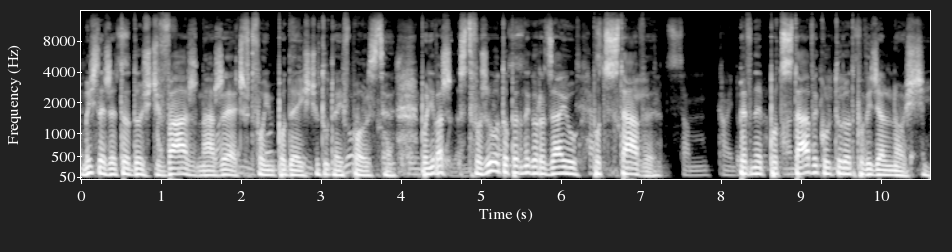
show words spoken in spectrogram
myślę, że to dość ważna rzecz w Twoim podejściu tutaj w Polsce, ponieważ stworzyło to pewnego rodzaju podstawy, pewne podstawy kultury odpowiedzialności.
